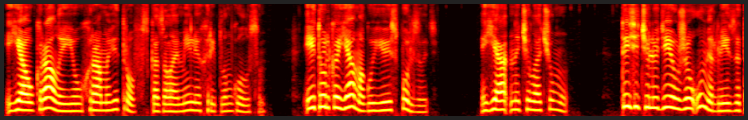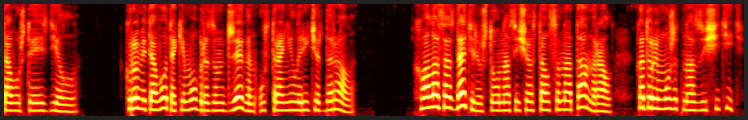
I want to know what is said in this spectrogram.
«Я украла ее у храма ветров», — сказала Амелия хриплым голосом. «И только я могу ее использовать. Я начала чуму. Тысячи людей уже умерли из-за того, что я сделала. Кроме того, таким образом Джеган устранил Ричарда Рала. Хвала Создателю, что у нас еще остался Натан Рал, который может нас защитить.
